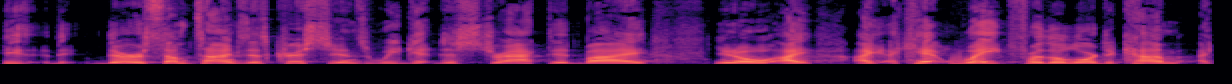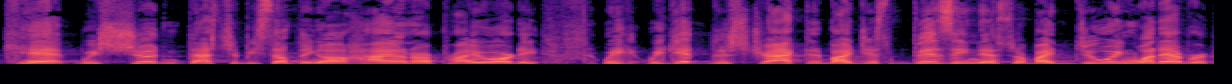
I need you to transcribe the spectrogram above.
He, there are sometimes as Christians, we get distracted by, you know, I, I, I, can't wait for the Lord to come. I can't. We shouldn't. That should be something high on our priority. We, we get distracted by just busyness or by doing whatever.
